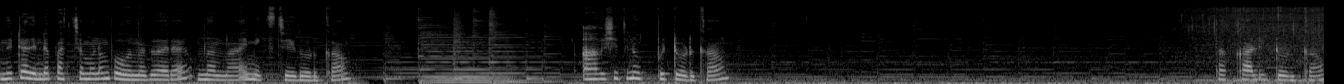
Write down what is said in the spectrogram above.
എന്നിട്ട് അതിന്റെ പച്ചമണം പോകുന്നത് വരെ നന്നായി മിക്സ് ചെയ്ത് കൊടുക്കാം. ആവശ്യത്തിന് ഉപ്പിട്ട് കൊടുക്കാം. തക്കാളി ഇട്ട് കൊടുക്കാം.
